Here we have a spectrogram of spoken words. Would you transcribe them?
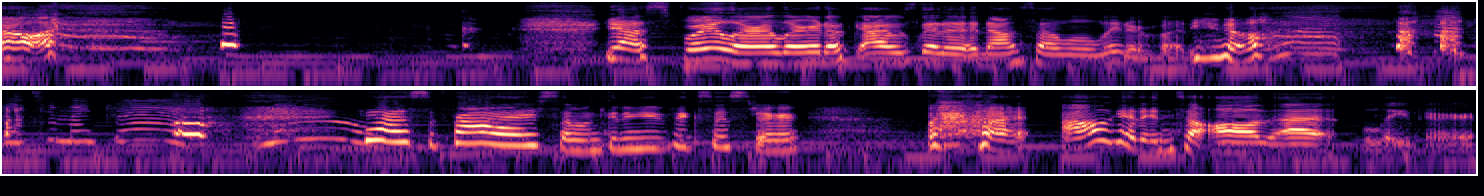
Oh. yeah, spoiler alert. Okay, I was gonna announce that a little later, but you know. To my dress? No. yeah, surprise. Someone's gonna be a big sister. But I'll get into all that later.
